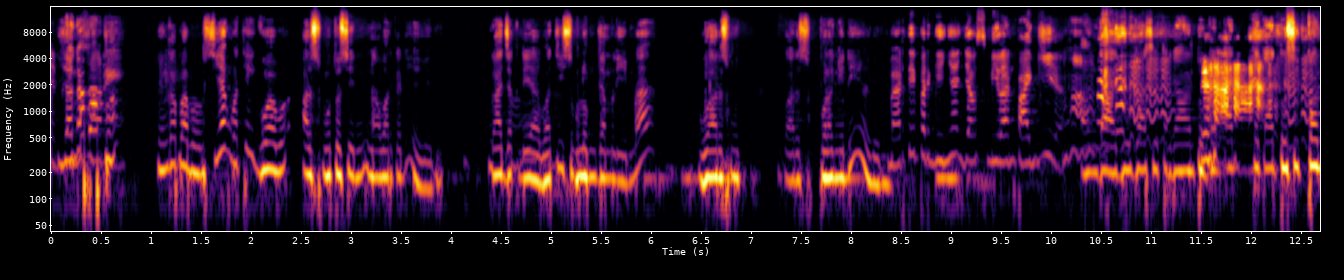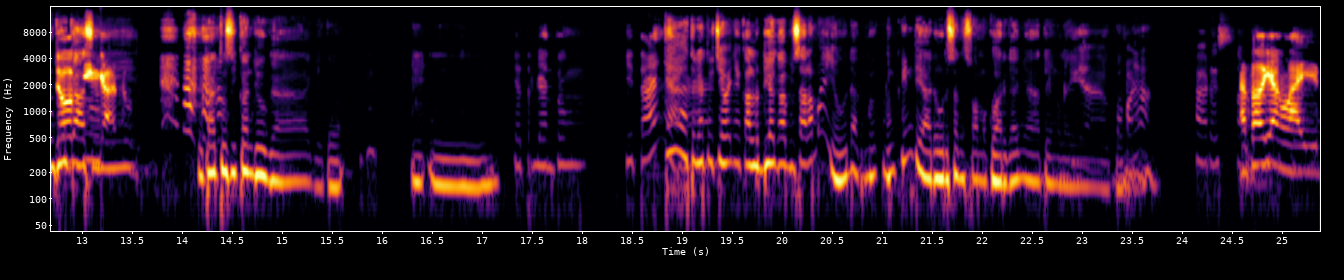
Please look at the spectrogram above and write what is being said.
sembilan enggak apa-apa. sore. Ya enggak apa-apa. Siang berarti gua harus mutusin nawar ke dia gitu. Ngajak dia. Berarti sebelum jam 5 gua harus gua harus pulangi dia gitu. berarti perginya jam 9 pagi ya. Oh, enggak juga sih tergantung tergantung sikon juga sih. enggak tuh? Tergantung sikon juga gitu. Mm-mm. Ya tergantung kitanya. Ya tergantung ceweknya kalau dia gak bisa lama ya udah mungkin dia ada urusan sama keluarganya atau yang lain. Iya, gitu. pokoknya harus Atau yang lain.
